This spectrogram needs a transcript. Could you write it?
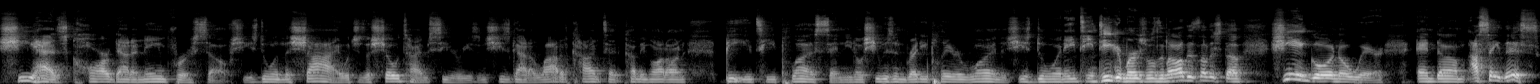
she has carved out a name for herself. She's doing The Chi, which is a Showtime series, and she's got a lot of content coming on on BET Plus. And you know, she was in Ready Player One, and she's doing AT and T commercials and all this other stuff. She ain't going nowhere. And um, I'll say this:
